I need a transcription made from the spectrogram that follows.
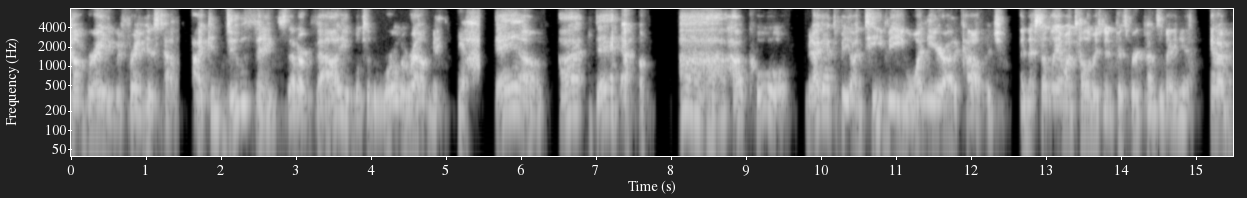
Tom Brady would frame his talent. I can do things that are valuable to the world around me. Yeah. Damn. Hot damn. Ah, how cool. I mean, I got to be on TV one year out of college, and then suddenly I'm on television in Pittsburgh, Pennsylvania, and I'm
